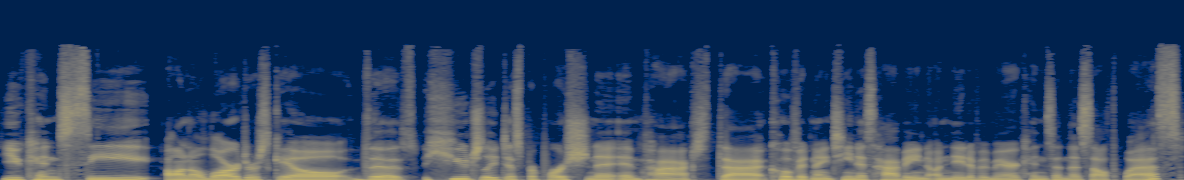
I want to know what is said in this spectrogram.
you can see on a larger scale the hugely disproportionate impact that COVID nineteen is having on Native Americans in the southwest.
